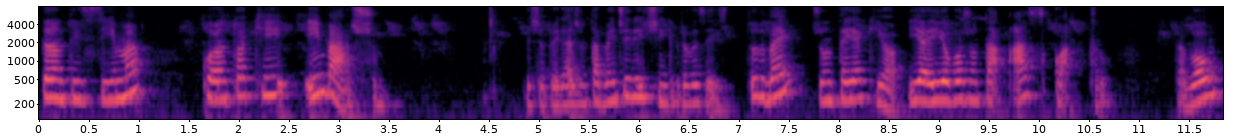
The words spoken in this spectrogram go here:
Tanto em cima quanto aqui embaixo. Deixa eu pegar e juntar bem direitinho aqui pra vocês. Tudo bem? Juntei aqui, ó. E aí, eu vou juntar as quatro, tá bom?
